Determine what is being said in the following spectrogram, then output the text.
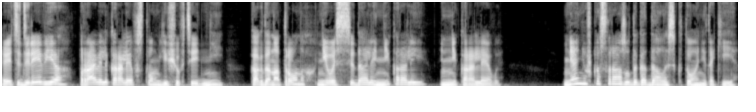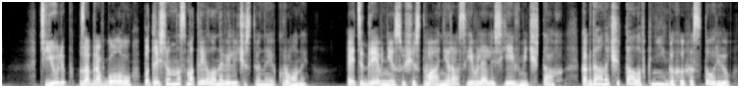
Эти деревья правили королевством еще в те дни, когда на тронах не восседали ни короли, ни королевы. Нянюшка сразу догадалась, кто они такие. Тюлип, задрав голову, потрясенно смотрела на величественные кроны. Эти древние существа не раз являлись ей в мечтах, когда она читала в книгах их историю —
